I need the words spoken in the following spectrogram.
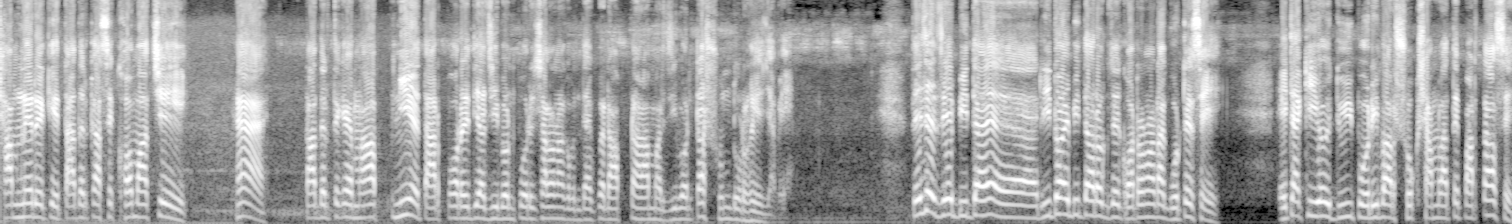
সামনে রেখে তাদের কাছে ক্ষমা চেয়ে হ্যাঁ তাদের থেকে মাপ নিয়ে তারপরে দিয়া জীবন পরিচালনা করবেন। দেখবেন আপনার আমার জীবনটা সুন্দর হয়ে যাবে। তো যে যে বিদায় হৃদয় বিদারক যে ঘটনাটা ঘটেছে, এটা কি ওই দুই পরিবার শোক সামলাতে পারতে আছে?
